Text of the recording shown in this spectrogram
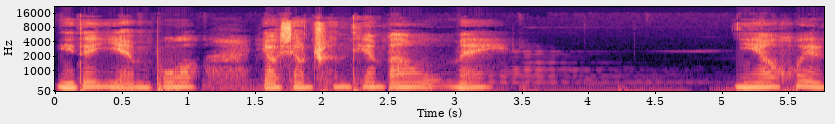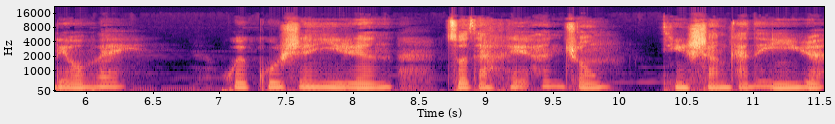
你的眼波要像春天般妩媚。你要会流泪，会孤身一人坐在黑暗中听伤感的音乐。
